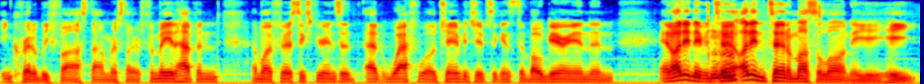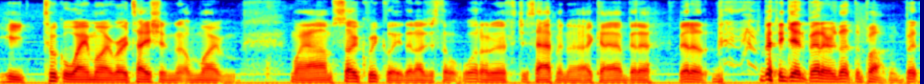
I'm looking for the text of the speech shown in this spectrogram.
incredibly fast arm wrestler. For me, it happened at my first experience at, at WAF World Championships against a Bulgarian, and and I didn't even turn I didn't turn a muscle on. He he he took away my rotation of my my arm so quickly that I just thought, what on earth just happened? Uh, Okay, I better better better get better at that department. But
